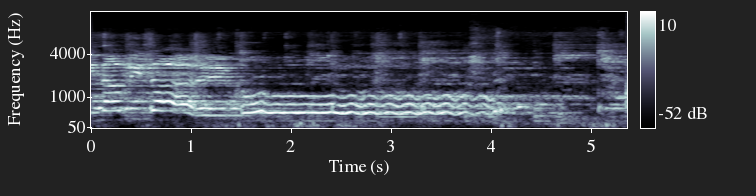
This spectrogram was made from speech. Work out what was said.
enough.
